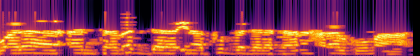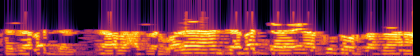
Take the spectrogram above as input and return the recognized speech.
walaa an tabaddala inaad ku bedelataana xalaalkuuma aha. Tatabadel taaba xasan walaa an tabaddala inaad ku doorsataana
